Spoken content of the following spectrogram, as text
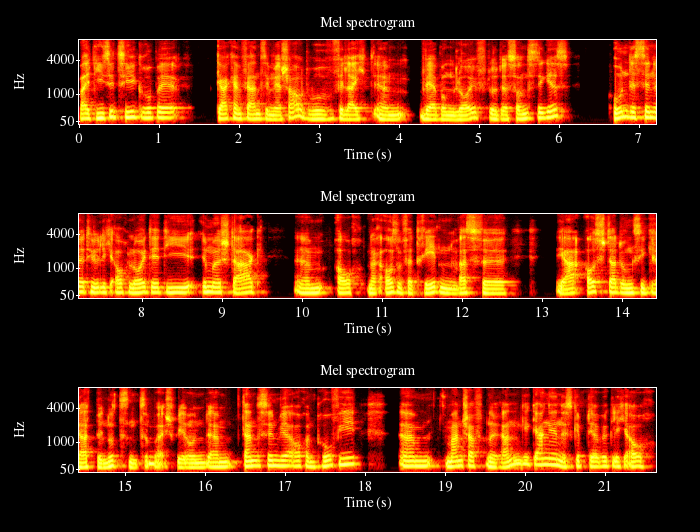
weil diese Zielgruppe gar kein Fernsehen mehr schaut, wo vielleicht ähm, Werbung läuft oder sonstiges. Und es sind natürlich auch Leute, die immer stark ähm, auch nach außen vertreten, was für ja, Ausstattung sie gerade benutzen zum Beispiel. Und ähm, dann sind wir auch an Profi-Mannschaften ähm, rangegangen. Es gibt ja wirklich auch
